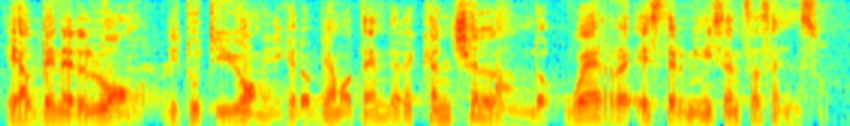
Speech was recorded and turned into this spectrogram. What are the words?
e al bene dell'uomo, di tutti gli uomini che dobbiamo tendere, cancellando guerre e stermini senza senso.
